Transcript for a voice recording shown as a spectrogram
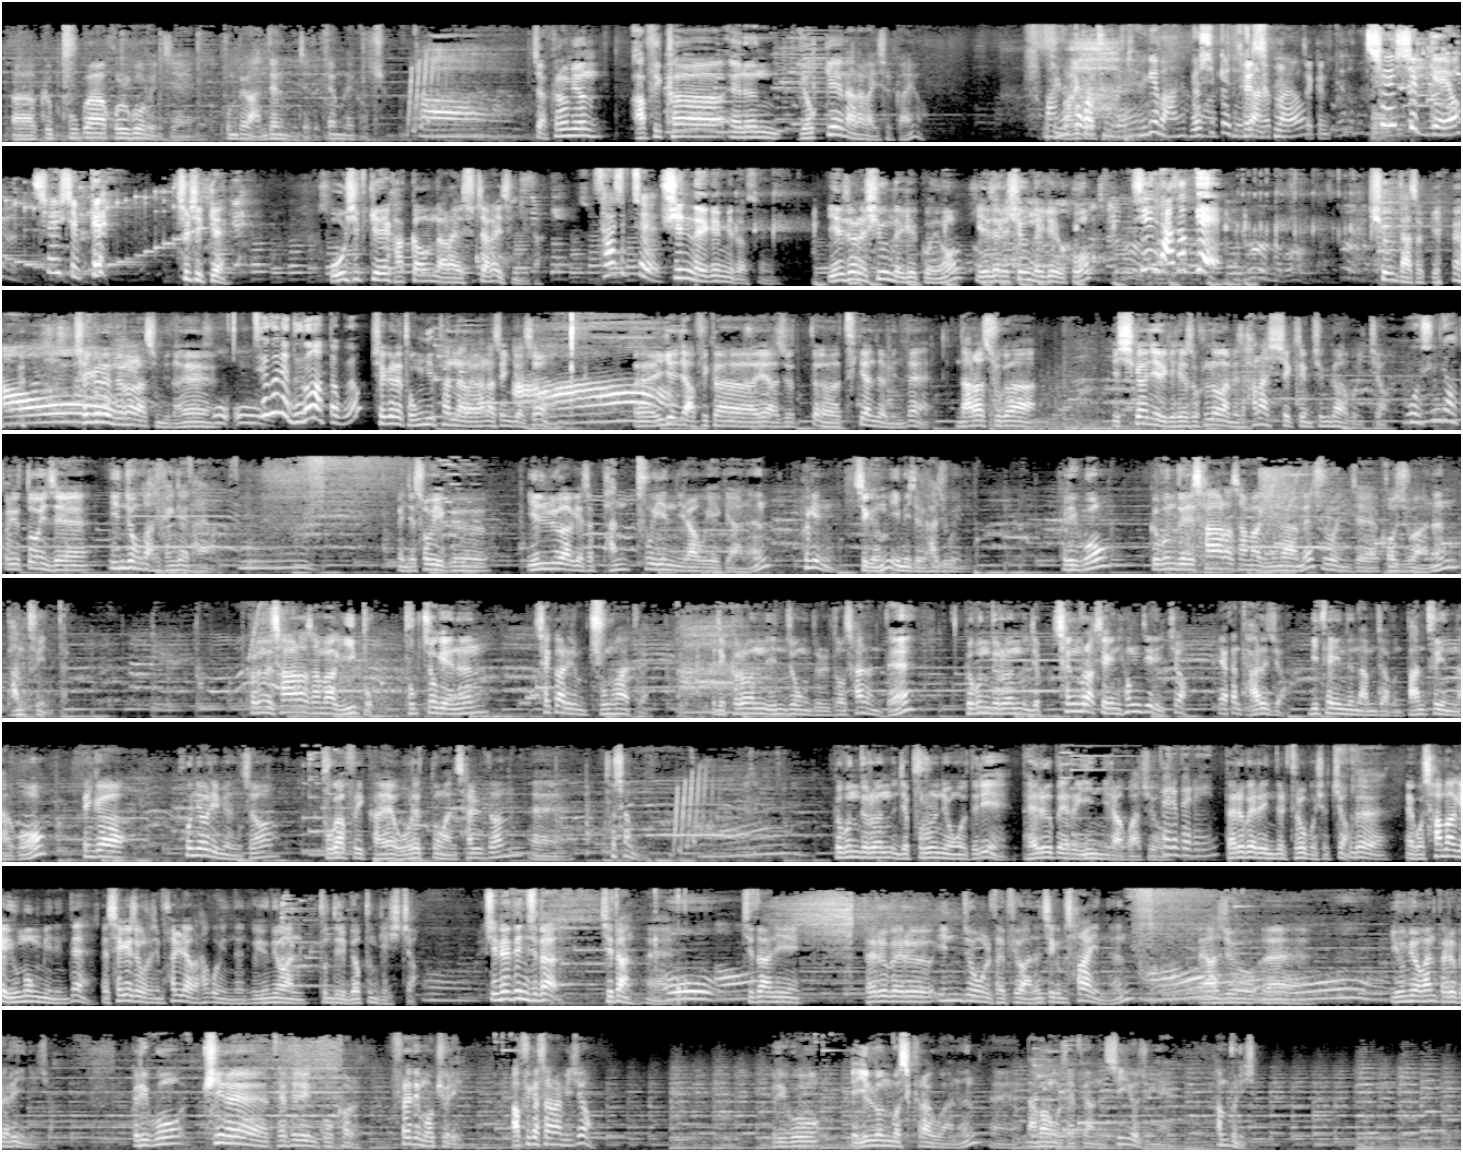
어, 그 부가 골고루 이제 분배가 안 되는 문제들 때문에 그렇죠. 아. 자, 그러면 아프리카에는 몇 개의 나라가 있을까요? 많을 것 같은데. 되게 많을 몇십 개 되지 않을까요? 약간 70개요? 70개? 70개. 50개에 가까운 나라의 숫자가 있습니다. 47. 54개입니다, 선생님. 예전에 쉬운 4개였고요. 예전에 쉬운 4개였고, 55개! 쉬운 5개. 아. 최근에 늘어났습니다. 예. 최근에 늘어났다고요? 최근에 독립한 나라가 하나 생겨서 아. 예, 이게 이제 아프리카의 아주 어, 특이한 점인데 나라 수가 이 시간이 이렇게 계속 흘러가면서 하나씩 지금 증가하고 있죠. 와, 신기하다. 그리고 또 이제 인종도 아주 굉장히 다양합니다. 그러니까 이제 소위 그 인류학에서 반투인이라고 얘기하는 흑인 지금 이미지를 가지고 있는 거예요. 그리고 그분들이 사하라 사막 이남에 주로 이제 거주하는 반투인들. 그런데 사하라 사막 이북, 북쪽에는 색깔이 좀 중화된 이제 그런 인종들도 사는데 그분들은 이제 생물학적인 형질이 있죠. 약간 다르죠. 밑에 있는 남자분, 반투인하고. 그러니까 혼혈이면서 북아프리카에 오랫동안 살던 예, 토착입니다. 그분들은 이제 부르는 용어들이 베르베르인이라고 하죠. 베르베르인. 베르베르인들 들어보셨죠? 네. 예, 그 사막의 유목민인데 세계적으로 지금 활약을 하고 있는 그 유명한 분들이 몇 분 계시죠. 지네딘 지단. 지단. 예. 지단이 베르베르 인종을 대표하는 지금 살아있는 예, 아주 예, 유명한 베르베르인이죠. 그리고 퀸의 대표적인 보컬 프레디 머큐리 아프리카 사람이죠. 그리고 예, 일론 머스크라고 하는 예, 남왕을 대표하는 CEO 중에 한 분이죠.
